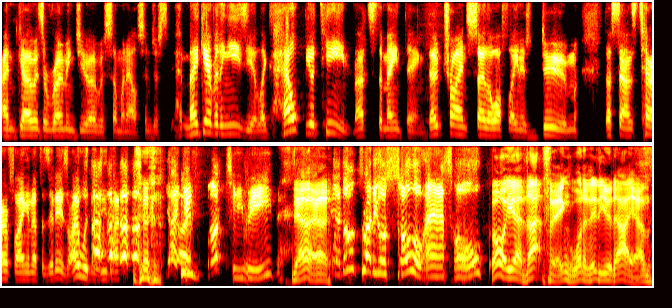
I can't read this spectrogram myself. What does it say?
and go as a roaming duo with someone else and just make everything easier. Like help your team. That's the main thing. Don't try and solo off lane as Doom. That sounds terrifying enough as it is. I wouldn't do that. Yeah, get fucked, TB. yeah, yeah. Yeah, don't try to go solo, asshole. Oh yeah, that thing. What an idiot I am.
